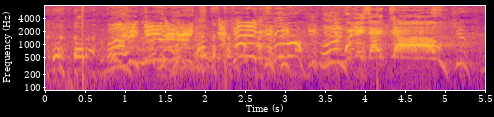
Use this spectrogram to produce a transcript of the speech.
Come on! Deal with it! Second! Put his head down!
